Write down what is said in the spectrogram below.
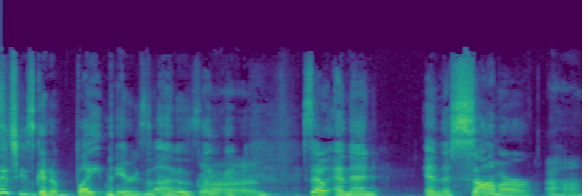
she's gonna bite me or something like- God. so and then in the summer Uh-huh.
